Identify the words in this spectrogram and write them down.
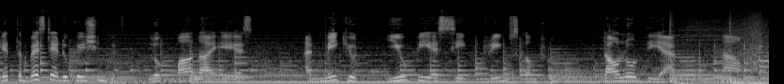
Get the best education with Lukmaan IAS and make your UPSC dreams come true. Download the app now.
